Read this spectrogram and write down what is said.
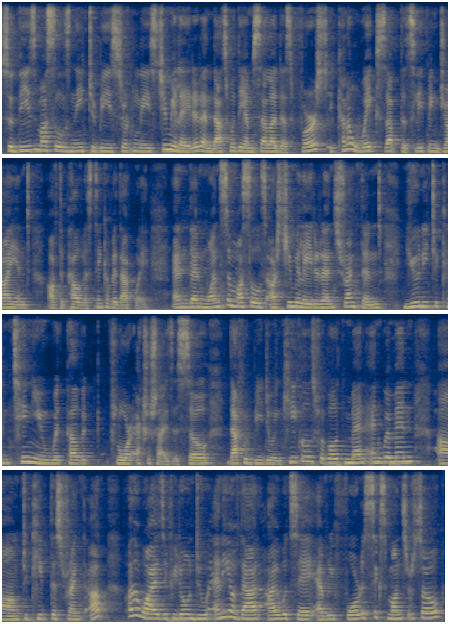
So these muscles need to be certainly stimulated, and that's what the Emsella does first. It kind of wakes up the sleeping giant of the pelvis. Think of it that way. And then once the muscles are stimulated and strengthened, you need to continue with pelvic floor exercises. So that would be doing Kegels for both men and women um, to keep the strength up. Otherwise, if you don't do any of that, I would say every four to six months or so,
